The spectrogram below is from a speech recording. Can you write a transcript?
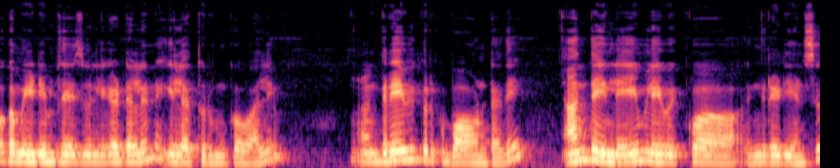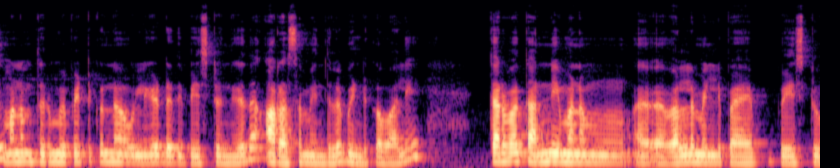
ఒక మీడియం సైజు ఉల్లిగడ్డలను ఇలా తురుముకోవాలి. గ్రేవీ కొరకు బాగుంటుంది. అంతే ఇందులో ఏం లేవు ఎక్కువ ఇంగ్రీడియంట్స్ మనం తురిమి పెట్టుకున్న ఉల్లిగడ్డది పేస్ట్ ఉంది కదా ఆ రసం ఇందులో పిండుకోవాలి. తర్వాత అన్నీ మనం వెల్లం వెల్లిపాయ పేస్టు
